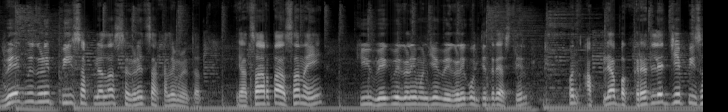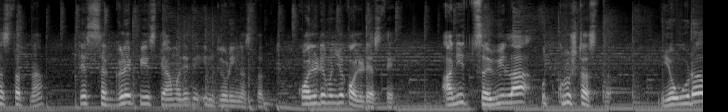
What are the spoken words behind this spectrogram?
वेगवेगळे पीस आपल्याला सगळे चाकायला मिळतात. याचा अर्थ असा नाही की वेगवेगळे म्हणजे वेगळे कोणते तरी असतील पण आपल्या बकऱ्यातले जे पीस असतात ना ते सगळे पीस त्यामध्ये ते इन्क्लुडिंग असतात. क्वालिटी म्हणजे क्वालिटी असते. आणि चवीला उत्कृष्ट असतं. एवढं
